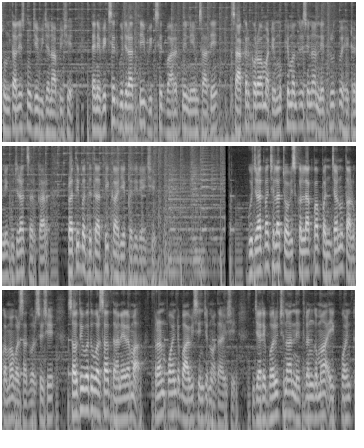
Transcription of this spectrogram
સુડતાલીસનું જે વિઝન આપ્યું છે, તેને વિકસિત ગુજરાતથી વિકસિત ભારતની નેમ સાથે સાકર કરવા માટે મુખ્યમંત્રીશ્રીના નેતૃત્વ હેઠળની ગુજરાત સરકાર પ્રતિબદ્ધતાથી કાર્ય કરી રહી છે. ગુજરાતમાં છેલ્લા ચોવીસ કલાકમાં પંચાણું તાલુકામાં વરસાદ વરસ્યો છે. સૌથી વધુ વરસાદ ધાનેરામાં ત્રણ પોઈન્ટ બાવીસ ઇંચ નોંધાયો છે. જ્યારે ભરૂચના નેત્રંગમાં એક પોઈન્ટ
